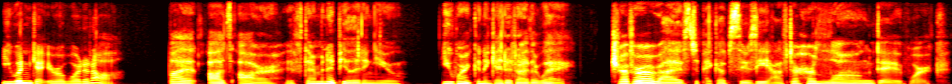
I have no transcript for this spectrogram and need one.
you wouldn't get your reward at all. But odds are, if they're manipulating you, you weren't gonna get it either way. Trevor arrives to pick up Susie after her long day of work.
